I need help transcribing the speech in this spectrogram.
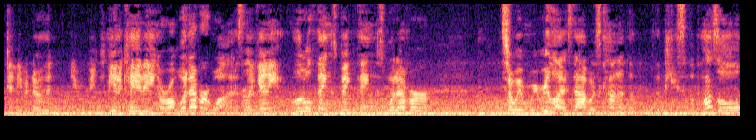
didn't even know that you would be communicating or whatever it was like any little things big things whatever so when we realized that was kind of the, the piece of the puzzle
